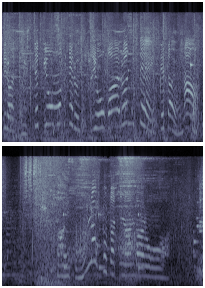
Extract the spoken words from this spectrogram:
ちら実績を持ってる必要があるって言ってたよな。一体どんな人たちなんだろう。やっ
